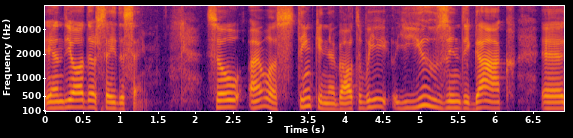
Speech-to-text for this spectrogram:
And the other say the same. So I was thinking about we use in the GAC uh,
